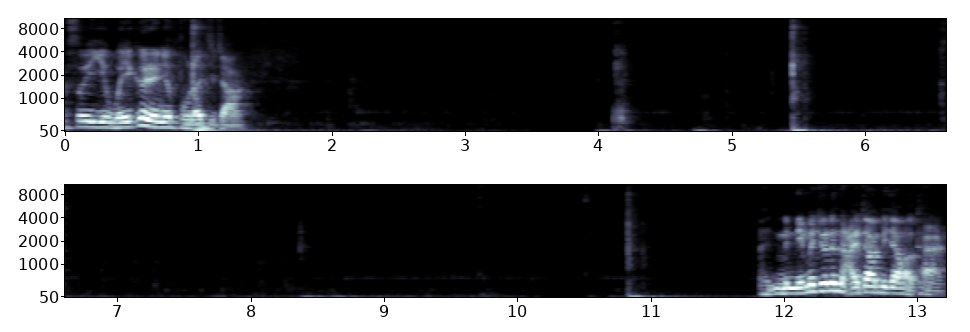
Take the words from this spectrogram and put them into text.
所以我一个人就补了几张。你们觉得哪一张比较好看？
